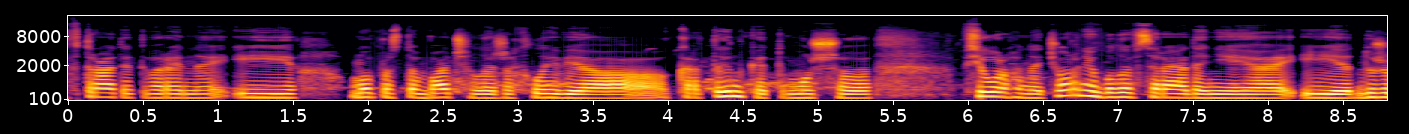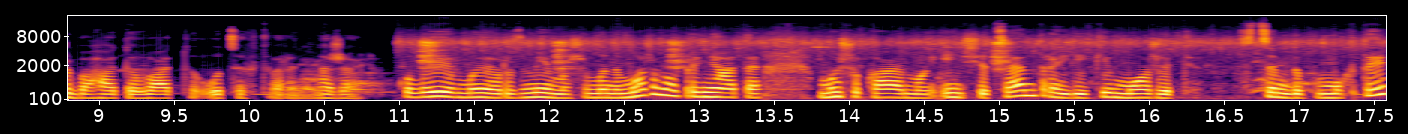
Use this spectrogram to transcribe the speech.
втрати тварини. І ми просто бачили жахливі картинки, тому що. Всі органи чорні були всередині, і дуже багато ват у цих тварин. На жаль, коли ми розуміємо, що ми не можемо прийняти, ми шукаємо інші центри, які можуть з цим допомогти,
